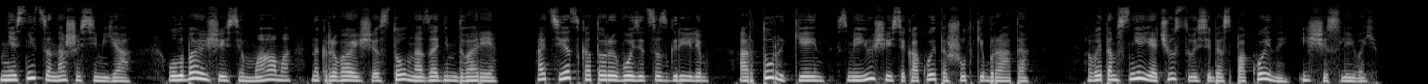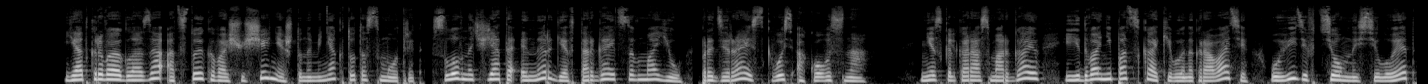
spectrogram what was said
Мне снится наша семья, улыбающаяся мама, накрывающая стол на заднем дворе, отец, который возится с грилем, Артур и Кейн, смеющиеся какой-то шутки брата. В этом сне я чувствую себя спокойной и счастливой. Я открываю глаза от стойкого ощущения, что на меня кто-то смотрит, словно чья-то энергия вторгается в мою, продираясь сквозь оковы сна. Несколько раз моргаю и едва не подскакиваю на кровати, увидев темный силуэт,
